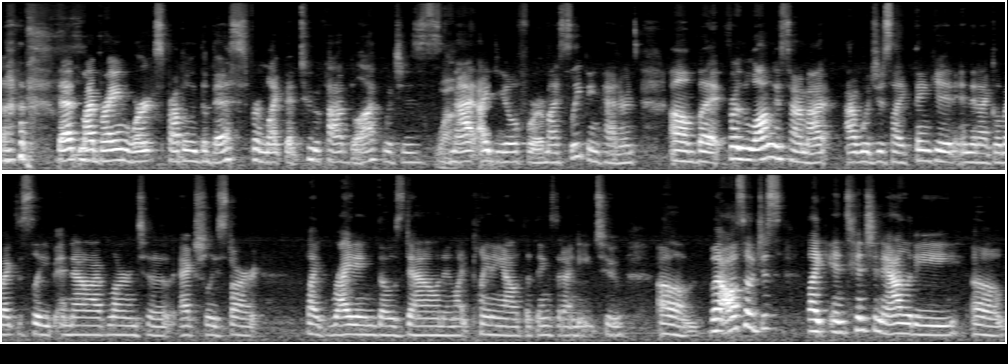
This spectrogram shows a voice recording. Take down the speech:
that my brain works probably the best from like that two to five block, which is Wow. not ideal for my sleeping patterns. Um, but for the longest time, I I would just like think it and then I go back to sleep. And now I've learned to actually start like writing those down and like planning out the things that I need to. Um, but also just like intentionality um,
